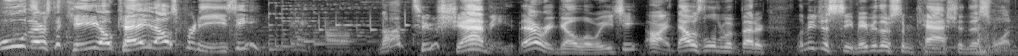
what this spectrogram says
Ooh, there's the key. Okay, that was pretty easy. Not too shabby. There we go, Luigi. All right, that was a little bit better. Let me just see. Maybe there's some cash in this one.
